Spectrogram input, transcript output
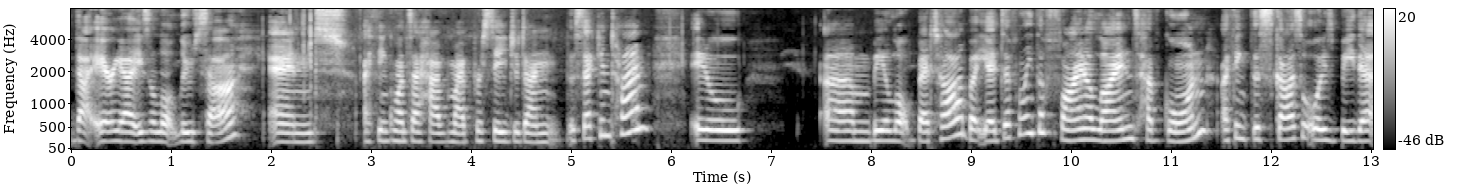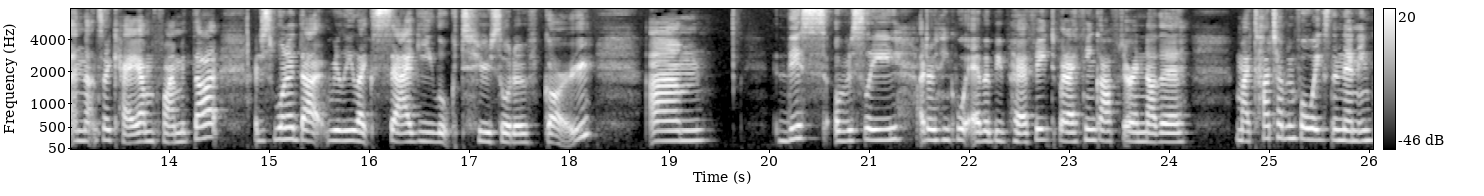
that area is a lot looser and I think once I have my procedure done the second time it'll um, be a lot better. But yeah definitely the finer lines have gone. I think the scars will always be there and that's okay. I'm fine with that. I just wanted that really like saggy look to sort of go. Um, this obviously I don't think will ever be perfect but I think after another my touch up in four weeks and then in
